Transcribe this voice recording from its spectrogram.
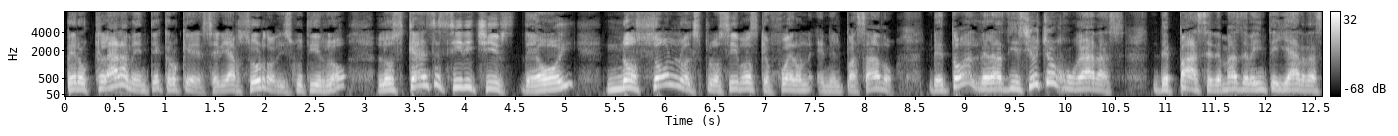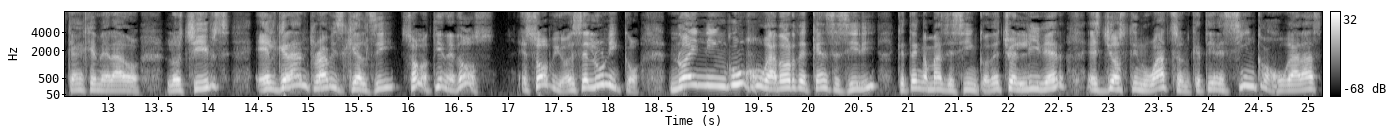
pero claramente creo que sería absurdo discutirlo. Los Kansas City Chiefs de hoy no son lo explosivos que fueron en el pasado. De todas de las 18 jugadas de pase de más de 20 yardas que han generado los Chiefs, el gran Travis Kelsey solo tiene dos. Es obvio, es el único. No hay ningún jugador de Kansas City que tenga más de cinco. De hecho, el líder es Justin Watson, que tiene cinco jugadas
